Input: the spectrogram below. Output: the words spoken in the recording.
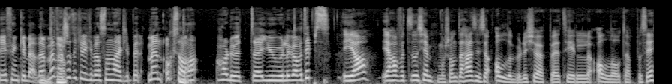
De funker bedre, men fortsatt ikke like bra som negleklipper. Men Oksana, har du et uh, julegavetips? Ja, jeg har faktisk noe kjempemorsomt. Det her syns jeg alle burde kjøpe til alle. holdt jeg på å si.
